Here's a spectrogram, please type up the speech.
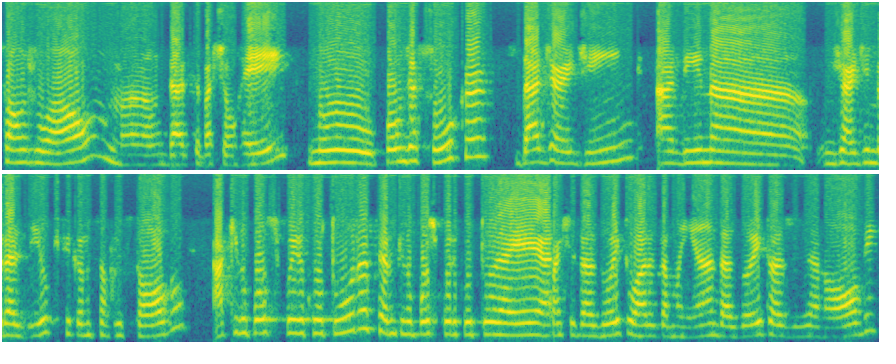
São João, na unidade Sebastião Rei, no Pão de Açúcar, Cidade Jardim, ali na, no Jardim Brasil, que fica no São Cristóvão, aqui no posto de puericultura, sendo que no posto de puericultura é a partir das 8 horas da manhã, das 8 às 19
